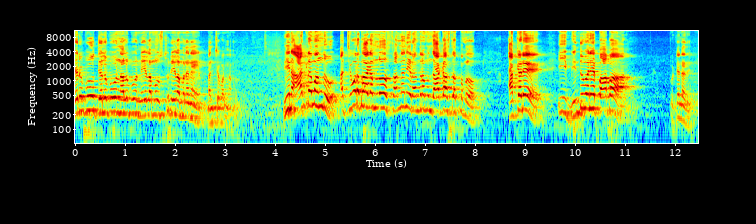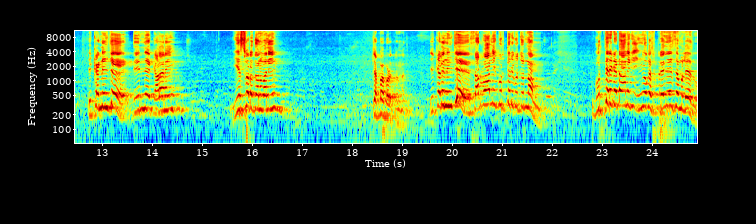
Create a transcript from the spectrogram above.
ఎరుపు తెలుపు నలుపు నీలము సునీలముననే పంచవర్ణములు. దీని ఆగ్రమందు ఆ చివరి భాగంలో సన్నని రంధ్రం ఉంది ఆకాశతత్వంలో అక్కడే ఈ బిందువు అనే పాప పుట్టినది. ఇక్కడి నుంచే దీన్నే కళని ఈశ్వరతనమని చెప్పబడుతున్నది. ఇక్కడి నుంచే సర్వాన్ని గుర్తిరుగుతున్నాం గుర్తిరగడానికి ఇంకొక ప్రదేశం లేదు.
